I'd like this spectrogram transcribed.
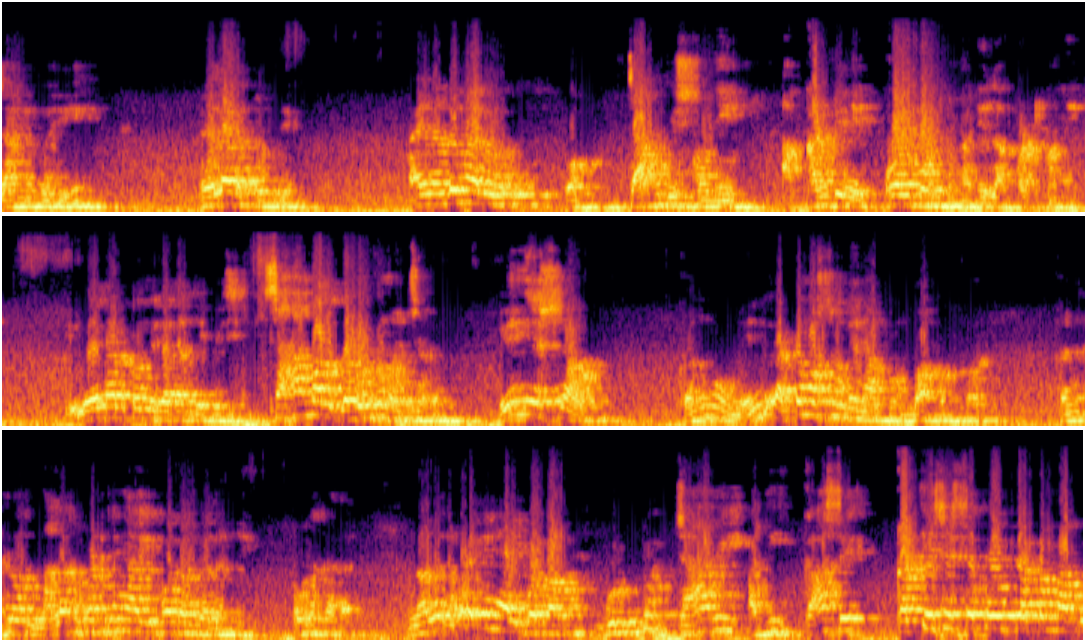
జారిపోయి వేలాడుతుంది. ఆయన అంటున్నారు ఒక చాకు తీసుకొని ఆ కంటిని కోల్పోతున్నాడు ఇలా పట్టుకొని. వేలాడుతుంది కదా అని చెప్పేసి సహాబాలు గబుకుని వచ్చాడు ఏం చేస్తున్నావు? కన్ను ఎందుకు అడ్డం వస్తుంది నాకు? లోపల కంట్లో నలక పడితేనే ఆగిపోతాం కదండి. అవునా కదా నలక పడితేనే ఆగిపోతాం గుడ్డు జారి అది కాసే కట్ చేసేస్తే పోయి అర్థం నాకు.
